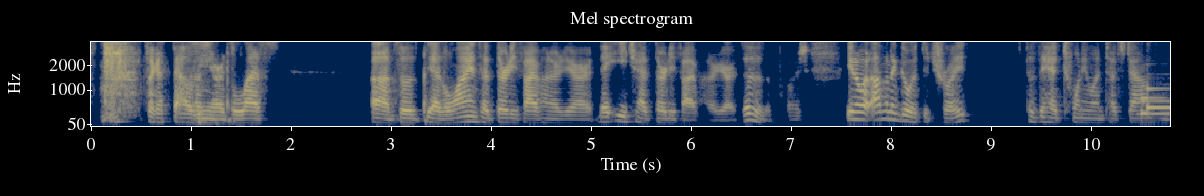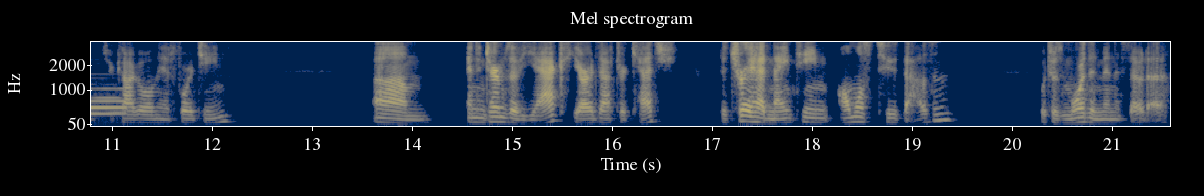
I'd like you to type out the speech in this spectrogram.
it's like a thousand yards less. Um, so yeah, the Lions had 3,500 yards. They each had 3,500 yards. This is a push. You know what? I'm going to go with Detroit because they had 21 touchdowns and Chicago only had 14. Um, and in terms of YAC yards after catch, Detroit had 19, almost 2,000, which was more than Minnesota,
